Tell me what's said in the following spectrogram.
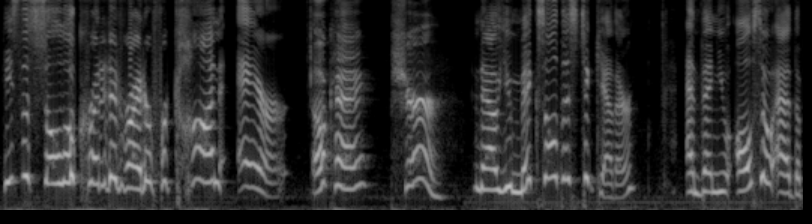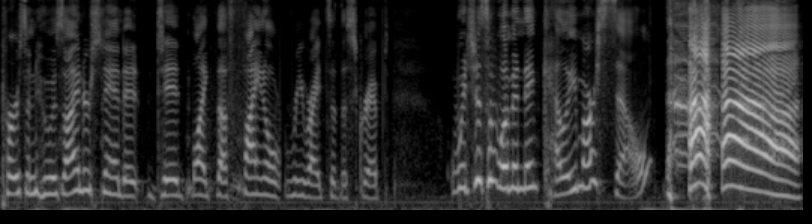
He's the solo credited writer for Con Air. Okay. Sure. Now, you mix all this together, and then you also add the person who, as I understand it, did like the final rewrites of the script, which is a woman named Kelly Marcel. Ha ha!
